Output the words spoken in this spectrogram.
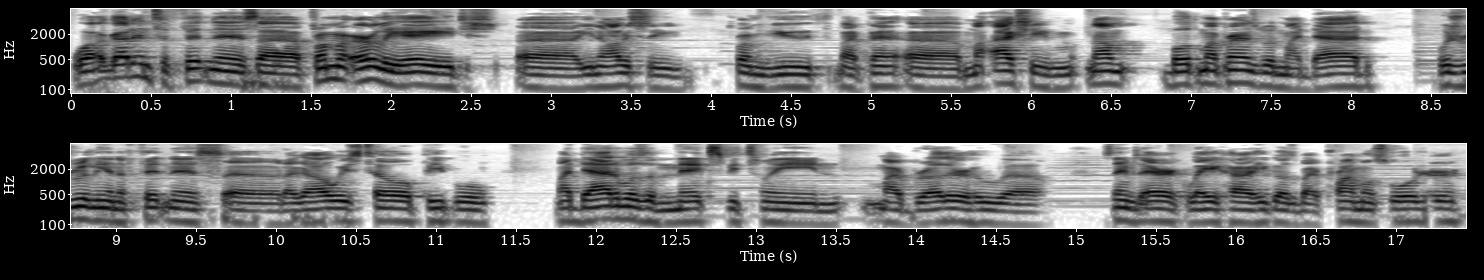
Well, I got into fitness uh, from an early age. Uh, you know, obviously from youth. My, uh, my actually not both my parents, but my dad was really into fitness. Uh, like I always tell people, my dad was a mix between my brother, who uh, his name's Eric Leija, he goes by Primal Soldier,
